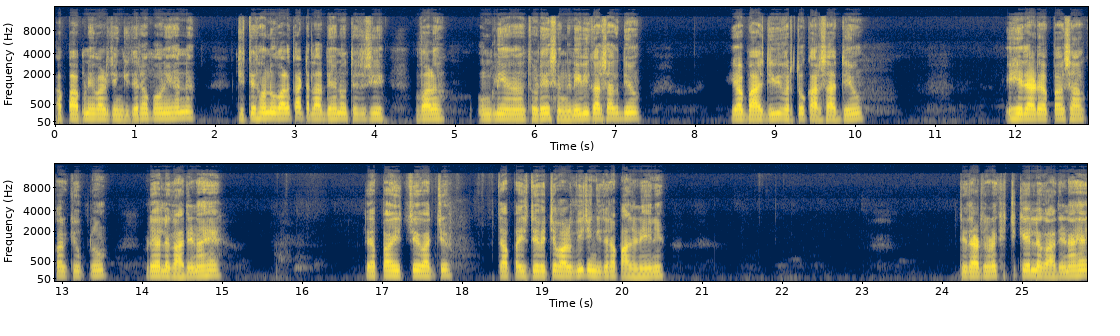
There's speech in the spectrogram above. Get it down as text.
ਆਪਾਂ ਆਪਣੇ ਵਲ ਚੰਗੀ ਤਰ੍ਹਾਂ ਪਾਉਣੇ ਹਨ। ਜਿੱਥੇ ਤੁਹਾਨੂੰ ਵਲ ਘੱਟ ਲੱਗਦੇ ਹਨ, ਉੱਥੇ ਤੁਸੀਂ ਵਲ ਉਂਗਲੀਆਂ ਨਾਲ ਥੋੜੇ ਸੰਘਣੇ ਵੀ ਕਰ ਸਕਦੇ ਹੋ ਜਾਂ ਬਾਜ ਦੀ ਵੀ ਵਰਤੋਂ ਕਰ ਸਕਦੇ ਹੋ। ਇਹ ਲੜ ਆਪਾਂ ਸਾਫ਼ ਕਰਕੇ ਉੱਪਰੋਂ ਥੋੜ੍ਹਾ ਲਗਾ ਦੇਣਾ ਹੈ ਤੇ ਆਪਾਂ ਇਸ 'ਚ ਵਿੱਚ ਤੇ ਆਪਾਂ ਇਸ ਦੇ ਵਿੱਚ ਵਲ ਵੀ ਚੰਗੀ ਤਰ੍ਹਾਂ ਪਾ ਦੇਣੇ ਨੇ। ਤੇ ਲੜ ਥੋੜਾ ਖਿੱਚ ਕੇ ਲਗਾ ਦੇਣਾ ਹੈ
